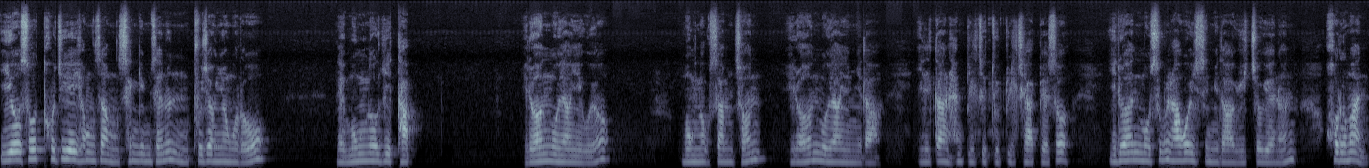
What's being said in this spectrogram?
이어서 토지의 형상, 생김새는 부정형으로 네, 목록이 답 이런 모양이고요. 목록삼 전 이런 모양입니다. 일단 한 필지 두 필지 앞에서 이러한 모습을 하고 있습니다. 위쪽에는 허름한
